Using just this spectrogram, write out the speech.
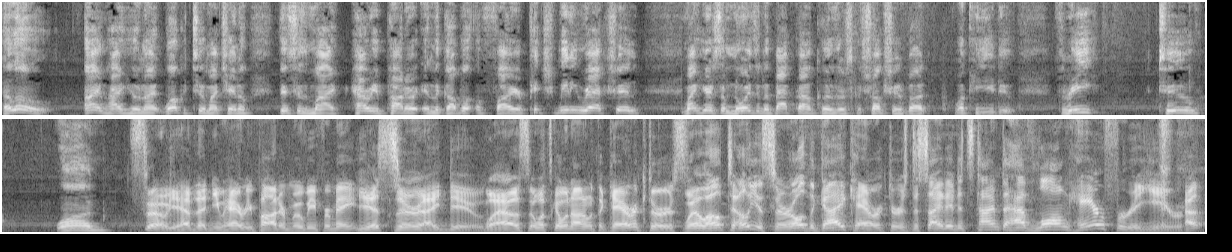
Hello, I'm High Heel Knight. Welcome to my channel. This is my Harry Potter and the Goblet of Fire pitch meeting reaction. You might hear some noise in the background because there's construction, but what can you do? Three, two, one. So, you have that new Harry Potter movie for me? Yes, sir, I do. Wow, so what's going on with the characters? Well, I'll tell you, sir. All the guy characters decided it's time to have long hair for a year. Oh,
